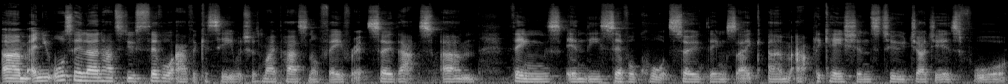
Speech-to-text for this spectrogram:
Um, and you also learn how to do civil advocacy, which was my personal favorite. So that's um, things in the civil courts. So things like um, applications to judges for.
